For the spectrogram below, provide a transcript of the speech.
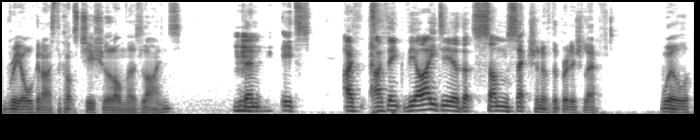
reorganise the constitution along those lines, then it's I I think the idea that some section of the British left will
